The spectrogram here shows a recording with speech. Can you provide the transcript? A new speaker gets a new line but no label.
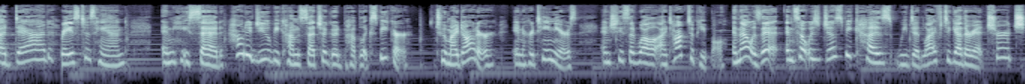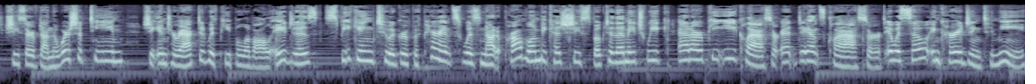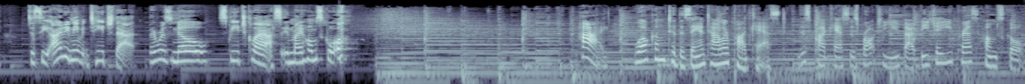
a dad raised his hand and he said, How did you become such a good public speaker? to my daughter in her teen years. And she said, Well, I talked to people. And that was it. And so it was just because we did life together at church. She served on the worship team. She interacted with people of all ages. Speaking to a group of parents was not a problem because she spoke to them each week at our PE class or at dance class. Or it was so encouraging to me to see I didn't even teach that. There was no speech class in my homeschool.
Hi. Welcome to the Zan Tyler Podcast. This podcast is brought to you by BJU Press Homeschool.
